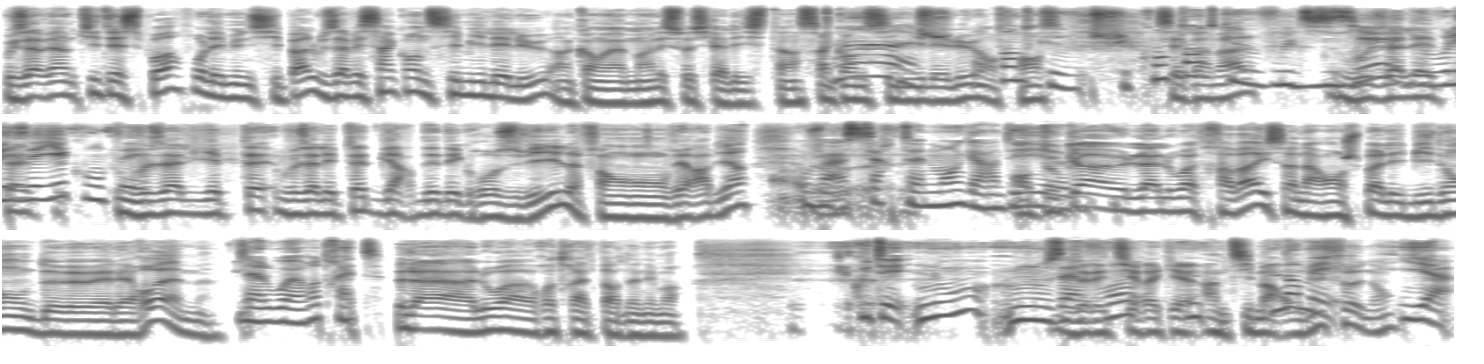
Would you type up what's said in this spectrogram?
Vous avez un petit espoir pour les municipales? Vous avez 56 000 élus, hein, quand même, hein, les socialistes. hein, 56 000 Ah, je suis élus en France. que- je suis contente que vous le disiez et que vous les ayez comptés. Vous alliez peut-être, vous allez peut-être garder des grosses villes. Enfin, on verra bien. On va Euh, certainement garder En tout euh, cas, la loi travail, ça n'arrange pas les bidons de LREM. la loi retraite. La loi retraite, pardonnez-moi. Écoutez, nous, nous Vous avons. allez tirer un petit marron non, du feu, non il y a,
